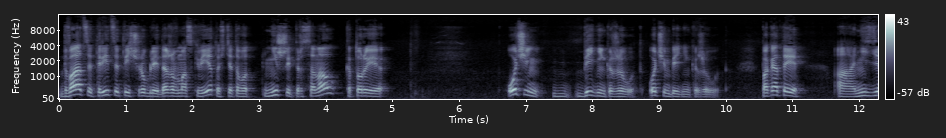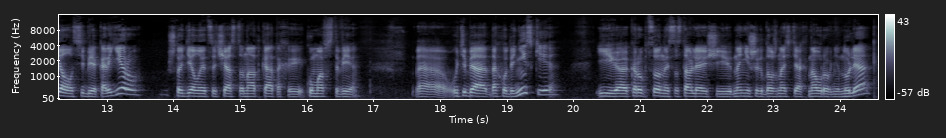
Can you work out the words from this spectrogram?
20-30 тысяч рублей, даже в Москве. То есть это вот низший персонал, которые очень бедненько живут, очень бедненько живут. Пока ты а, не сделал себе карьеру, что делается часто на откатах и кумовстве, а, у тебя доходы низкие, и а, коррупционные составляющие на низших должностях на уровне нуля –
